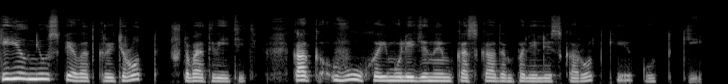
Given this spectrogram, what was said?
Кирилл не успел открыть рот, чтобы ответить, как в ухо ему ледяным каскадом полились короткие гудки.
